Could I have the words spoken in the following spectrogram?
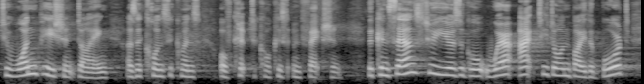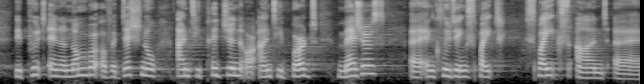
to one patient dying as a consequence of cryptococcus infection. The concerns two years ago were acted on by the board. They put in a number of additional anti-pigeon or anti-bird measures uh, including spiked, spikes and uh,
